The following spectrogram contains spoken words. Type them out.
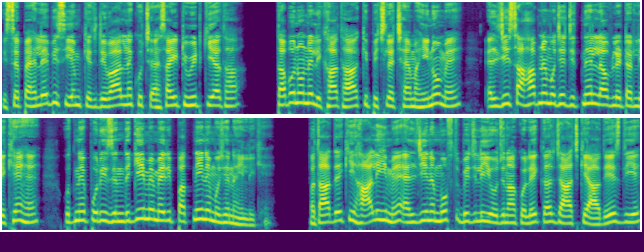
इससे पहले भी सीएम केजरीवाल ने कुछ ऐसा ही ट्वीट किया था। तब उन्होंने लिखा था कि पिछले छह महीनों में एलजी साहब ने मुझे जितने लव लेटर लिखे हैं, उतने पूरी ज़िंदगी में मेरी पत्नी ने मुझे नहीं लिखे। बता दें कि हाल ही में एलजी ने मुफ़्त बिजली योजना को लेकर जाँच के आदेश दिए।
